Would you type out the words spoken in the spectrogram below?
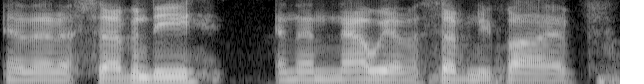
and then a 70, and then now we have a 75.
